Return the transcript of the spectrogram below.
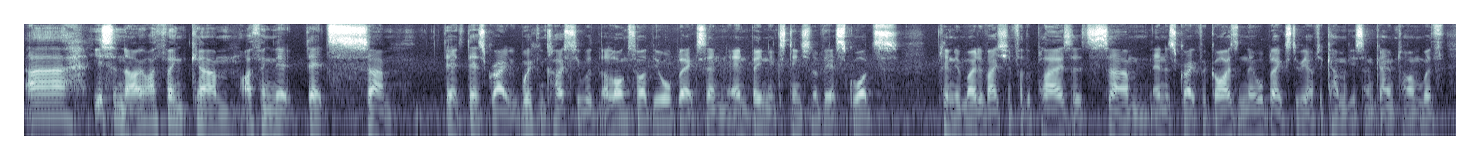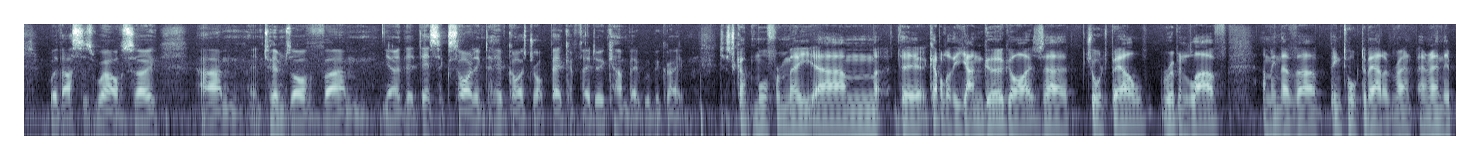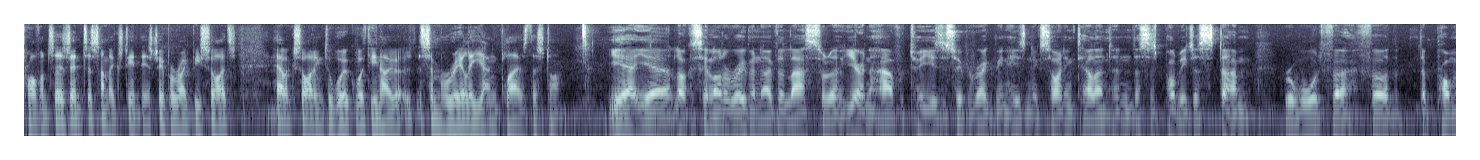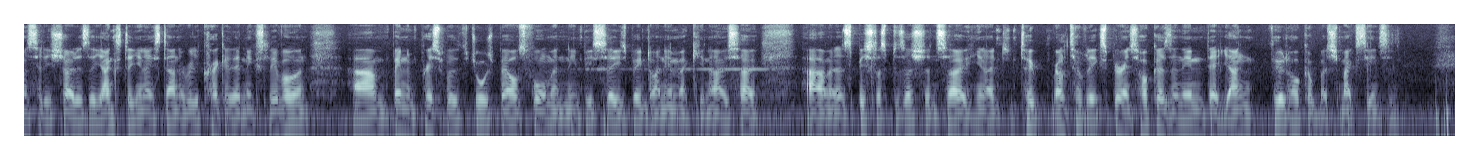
Uh, yes and no. I think um, I think that that's um, that, that's great. Working closely with alongside the All Blacks and, and being an extension of that squad's plenty of motivation for the players. It's um, and it's great for guys and the All Blacks to be able to come and get some game time with, with us as well. So um, in terms of um, you know that, that's exciting to have guys drop back if they do come back would be great. Just a couple more from me. Um, the, a couple of the younger guys, uh, George Bell, Ruben Love. I mean they've uh, been talked about around, around their provinces and to some extent their Super Rugby sides. How exciting to work with you know some really young players this time. Yeah, yeah. Like I've seen a lot of Ruben over the last sort of year and a half or two years of Super Rugby, and he's an exciting talent. And this is probably just um, reward for for the, the, promise that he showed as a youngster. You know, he's starting to really crack at that next level, and um, been impressed with George Bell's form and NPC. He's been dynamic, you know, so um, in a specialist position. So you know, two relatively experienced hookers, and then that young third hooker, which makes sense.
